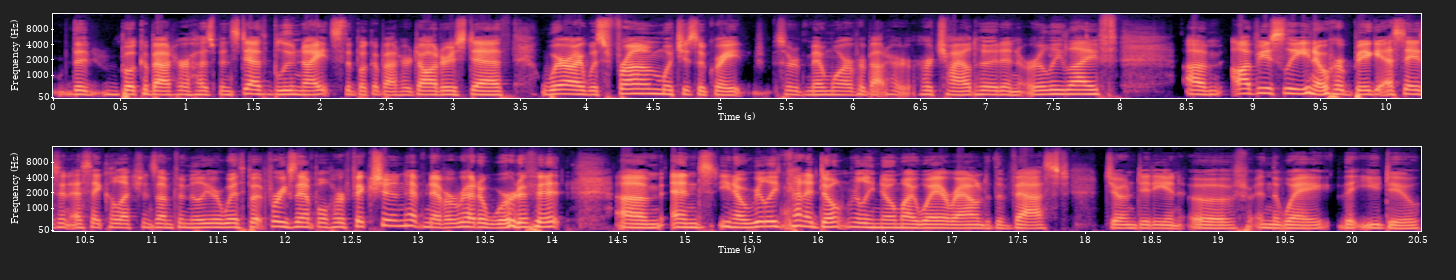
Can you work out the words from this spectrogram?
the book about her husband's death, Blue Nights, the book about her daughter's death, Where I Was From, which is a great sort of memoir about her her childhood and early life. Um, obviously, you know, her big essays and essay collections I'm familiar with, but for example, her fiction, have never read a word of it. Um, and, you know, really kind of don't really know my way around the vast Joan Didion oeuvre in the way that you do.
